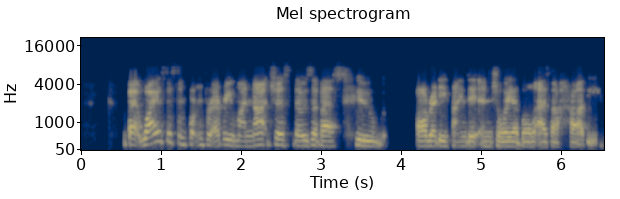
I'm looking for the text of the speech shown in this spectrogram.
But why is this important for everyone, not just those of us who already find it enjoyable as a hobby?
